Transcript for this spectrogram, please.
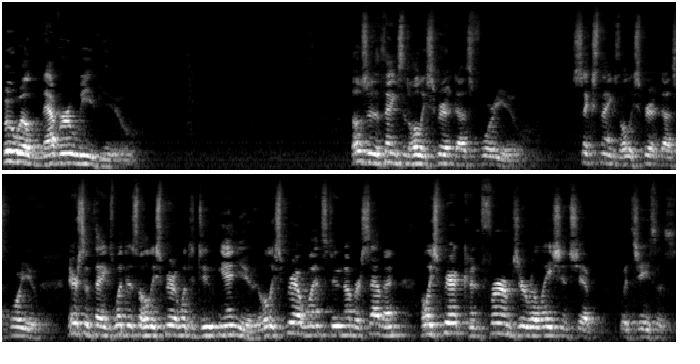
who will never leave you. Those are the things that the Holy Spirit does for you. Six things the Holy Spirit does for you. Here's some things. What does the Holy Spirit want to do in you? The Holy Spirit wants to, number seven, Holy Spirit confirms your relationship with Jesus.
